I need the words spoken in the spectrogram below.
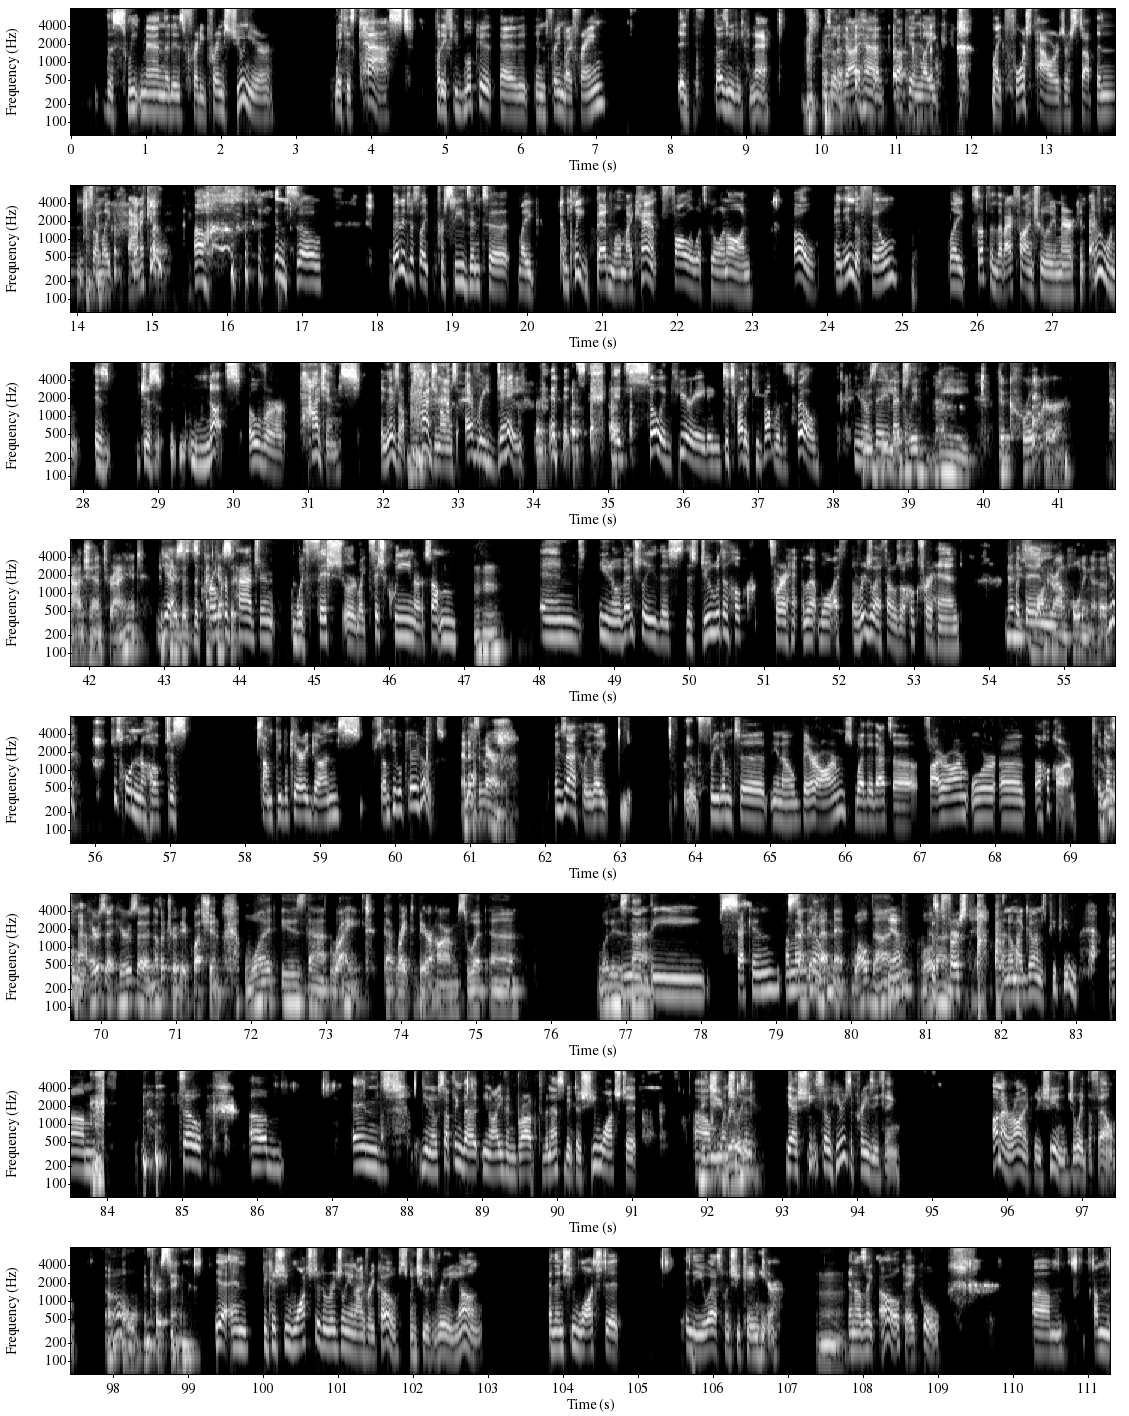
the sweet man that is Freddie Prinze Jr. with his cast. But if you look at, at it in frame by frame, it doesn't even connect. So the guy had fucking like like force powers or something. So I'm like Anakin. Uh, and so then it just like proceeds into like complete bedlam. I can't follow what's going on. Oh, and in the film, like something that I find truly American, everyone is just nuts over pageants. Like there's a pageant almost every day, and it's it's so infuriating to try to keep up with this film. You know, they the, I believe the the Croaker pageant, right? yes, the I Croaker it- pageant with fish or like Fish Queen or something. Mhm. And you know eventually this this dude with a hook for a hand well I, originally i thought it was a hook for a hand No, But he's just walking around holding a hook. Yeah. just holding a hook just some people carry guns some people carry hooks and it's America. exactly like freedom to you know bear arms whether that's a firearm or a, a hook arm it doesn't Ooh, matter Here's a here's another trivia question. What is that right? That right to bear arms? What uh what is isn't that? that the second amendment Second No. Amendment. Well done. Yeah, well because done. first I know my guns, pew pew. Um, so, um, and you know something that you know I even brought up to Vanessa because she watched it um, Did she when really? she was in. Yeah, she. So here's the crazy thing. Unironically, she enjoyed the film. oh, interesting. Yeah, and because she watched it originally in Ivory Coast when she was really young, and then she watched it in the U.S. when she came here. Mm. and I was like, "Oh, okay, cool." Um, I'm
